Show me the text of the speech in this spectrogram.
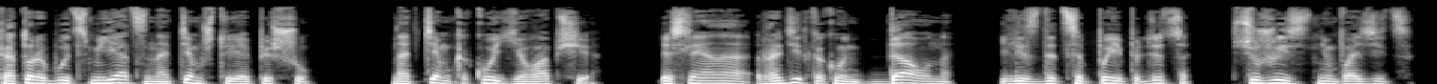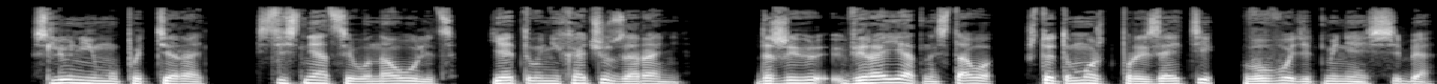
которая будет смеяться над тем, что я пишу, над тем, какой я вообще? Если она родит какого-нибудь Дауна или с ДЦП и придется всю жизнь с ним возиться, слюни ему подтирать, стесняться его на улице. Я этого не хочу заранее. Даже вероятность того, что это может произойти, выводит меня из себя.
